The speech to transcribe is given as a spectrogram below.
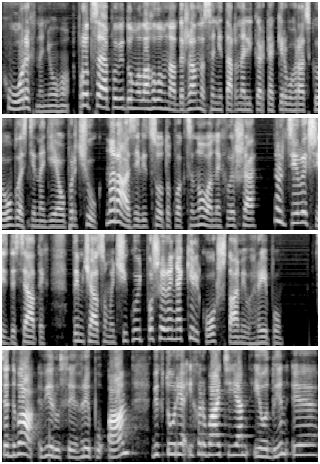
хворих на нього. Про це повідомила головна державна санітарна лікарка Кіровоградської області Надія Оперчук. Наразі відсоток вакцинованих лише 0,6. Тим часом очікують поширення кількох штамів грипу. Це два віруси грипу А Вікторія і Хорватія, і один е,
